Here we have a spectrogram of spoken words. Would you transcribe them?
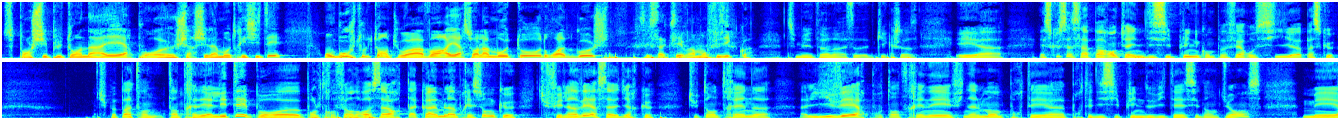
se pencher plutôt en arrière pour euh, chercher la motricité. On bouge tout le temps, tu vois, avant, arrière sur la moto, droite, gauche. C'est ça que c'est vraiment physique, quoi. Tu m'étonnes, ça doit être quelque chose. Et euh, est-ce que ça s'apparente à une discipline qu'on peut faire aussi euh, Parce que tu peux pas t'en- t'entraîner à l'été pour, euh, pour le trophée Andros. Alors tu as quand même l'impression que tu fais l'inverse. Ça veut dire que tu t'entraînes euh, l'hiver pour t'entraîner finalement pour tes, euh, pour tes disciplines de vitesse et d'endurance. Mais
